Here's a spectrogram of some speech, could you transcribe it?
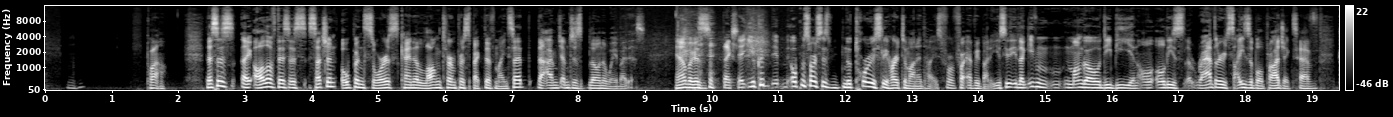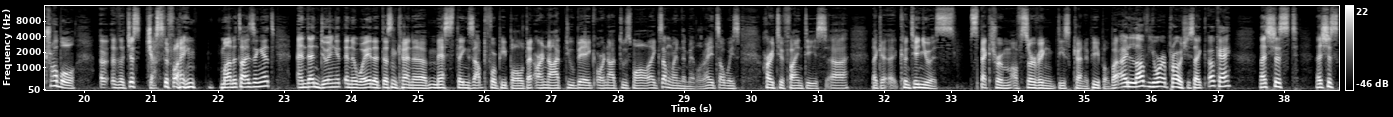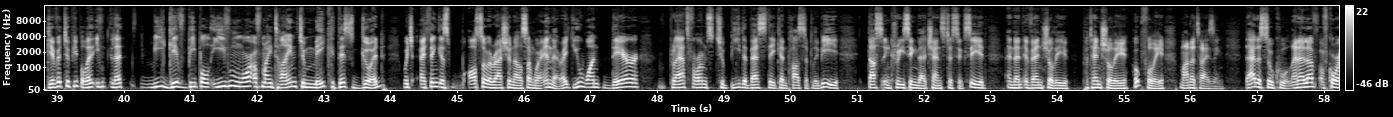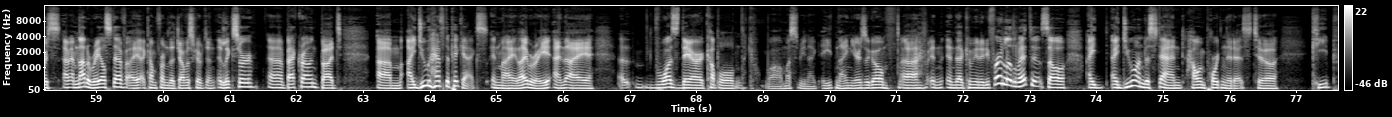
Wow. This is like all of this is such an open source kind of long term perspective mindset that I'm I'm just blown away by this. You know, because Thanks. you could it- open source is notoriously hard to monetize for for everybody. You see, like even MongoDB and all, all these rather sizable projects have trouble uh, uh, just justifying monetizing it and then doing it in a way that doesn't kind of mess things up for people that are not too big or not too small, like somewhere in the middle, right? It's always hard to find these uh, like a, a continuous spectrum of serving these kind of people. But I love your approach. It's like, okay, let's just let's just give it to people. Let, let me give people even more of my time to make this good, which I think is also a rationale somewhere in there, right? You want their platforms to be the best they can possibly be, thus increasing their chance to succeed, and then eventually, potentially, hopefully, monetizing. That is so cool. And I love, of course, I'm not a Rails dev. I, I come from the JavaScript and Elixir uh, background, but um, I do have the pickaxe in my library, and I uh, was there a couple, like, well, must have been like eight, nine years ago uh, in in that community for a little bit. So I I do understand how important it is to keep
